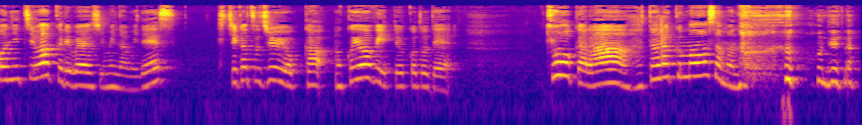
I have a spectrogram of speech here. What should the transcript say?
こんにちは、栗林みなみです。7月14日、木曜日ということで、今日から働く魔王様の 骨な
